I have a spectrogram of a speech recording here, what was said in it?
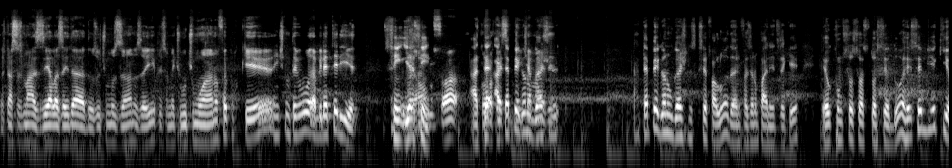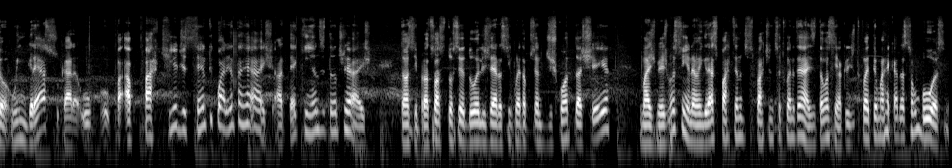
das nossas mazelas aí da, dos últimos anos aí, principalmente o último ano, foi porque a gente não teve a bilheteria. Sim, então, e assim, até, até pegando gancho, até pegando um gancho nisso que você falou, Dani, fazendo um parênteses aqui, eu, como sou sócio torcedor, recebi aqui, ó, o ingresso, cara, o, o, a partir de 140 reais até 500 e tantos reais. Então, assim, para sócio torcedor, eles deram 50% de desconto da cheia, mas mesmo assim, né, o ingresso partindo de, partindo de 140 reais. Então, assim, acredito que vai ter uma arrecadação boa, assim.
